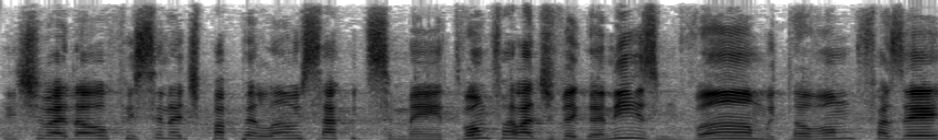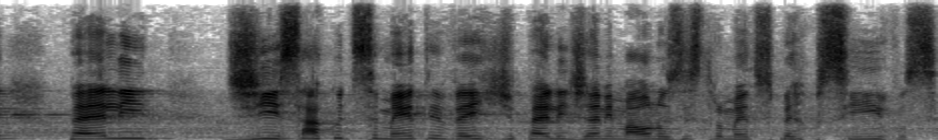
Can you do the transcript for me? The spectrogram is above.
a gente vai dar oficina de papelão e saco de cimento. Vamos falar de veganismo? Vamos. Então, vamos fazer pele de saco de cimento em vez de pele de animal nos instrumentos percussivos.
